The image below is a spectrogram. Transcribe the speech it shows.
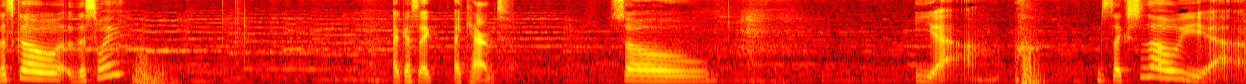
Let's go this way. I guess I, I can't. So... Yeah. It's like, so yeah.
